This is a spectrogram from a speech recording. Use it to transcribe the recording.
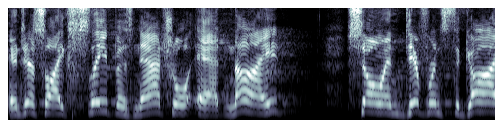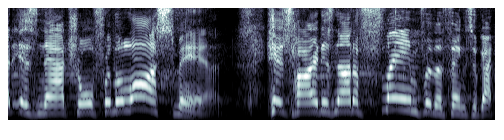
And just like sleep is natural at night, so indifference to God is natural for the lost man. His heart is not aflame for the things of God.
